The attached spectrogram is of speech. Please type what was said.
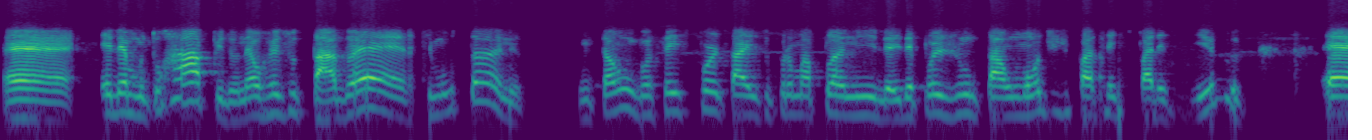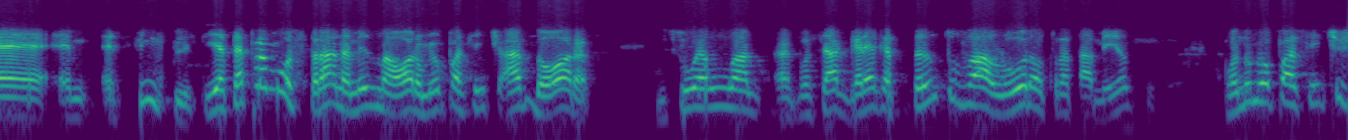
é, ele é muito rápido, né? O resultado é simultâneo. Então, você exportar isso para uma planilha e depois juntar um monte de pacientes parecidos é, é, é simples. E até para mostrar na mesma hora, o meu paciente adora. Isso é uma. Você agrega tanto valor ao tratamento. Quando o meu paciente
